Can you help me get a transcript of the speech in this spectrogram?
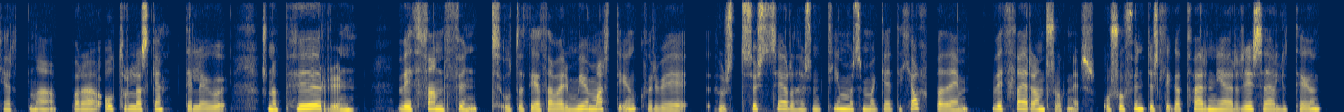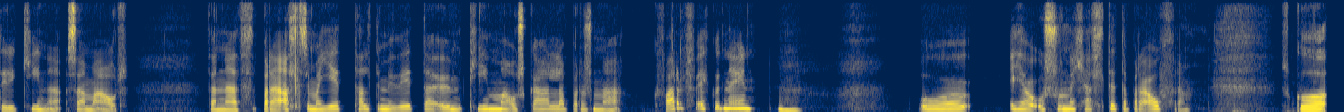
hérna bara ótrúlega skemmtilegu svona pörun við þann fund út af því að það væri mjög margt í umhverfi, þú veist, söstsegar á þessum tíma sem að geti hjálpað þeim við þær ansóknir og svo fundust líka tvær nýjar risaðalutegundir í Kína sama ár. Þannig að bara allt sem að ég taldi mig vita um tíma og skala bara svona kvarf eitthvað neginn Mhm. Og já, og svona hjælt þetta bara áfram. Sko,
